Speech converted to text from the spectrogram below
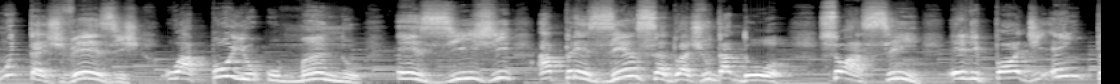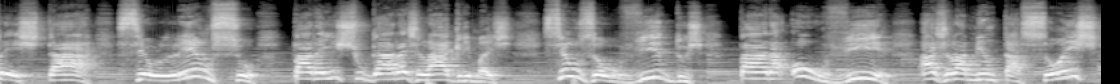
Muitas vezes, o apoio humano exige a presença do ajudador. Só assim ele pode emprestar seu lenço para enxugar as lágrimas, seus ouvidos para ouvir as lamentações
